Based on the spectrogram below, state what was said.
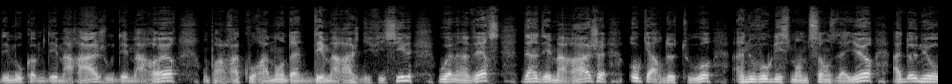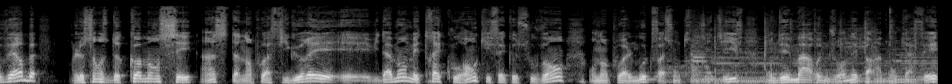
des mots comme démarrage ou démarreur. On parlera couramment d'un démarrage difficile ou à l'inverse d'un démarrage au quart de tour. Un nouveau glissement de sens d'ailleurs a donné au verbe le sens de commencer, hein, c'est un emploi figuré évidemment, mais très courant qui fait que souvent on emploie le mot de façon transitive. On démarre une journée par un bon café,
